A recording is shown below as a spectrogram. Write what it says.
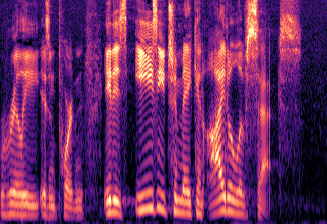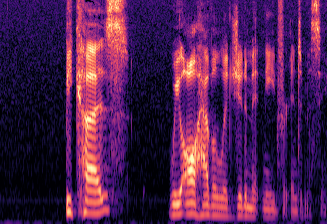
really is important. It is easy to make an idol of sex because we all have a legitimate need for intimacy.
